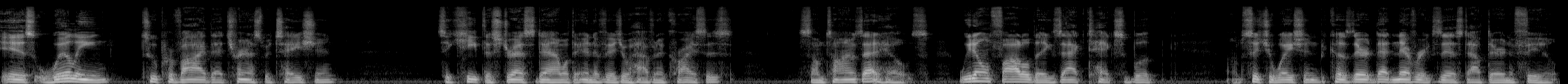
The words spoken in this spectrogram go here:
is willing to provide that transportation to keep the stress down with the individual having a crisis, sometimes that helps. We don't follow the exact textbook um, situation because there that never exists out there in the field.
